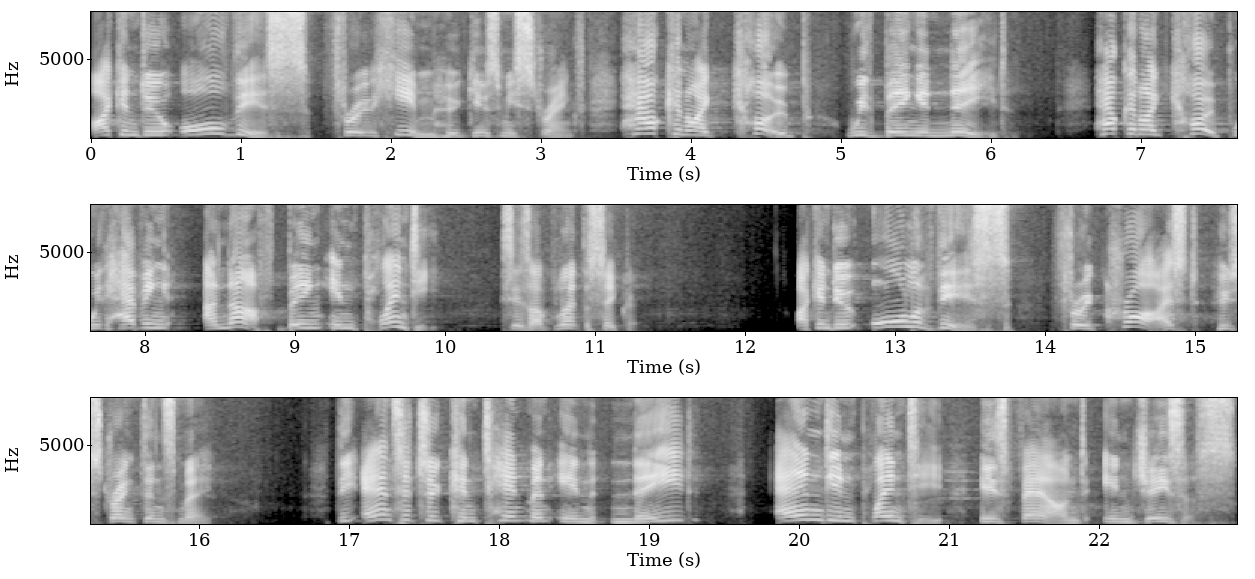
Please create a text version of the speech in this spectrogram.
I can do all this through him who gives me strength. How can I cope with being in need? How can I cope with having enough, being in plenty? He says, I've learnt the secret. I can do all of this through Christ who strengthens me. The answer to contentment in need and in plenty is found in Jesus.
